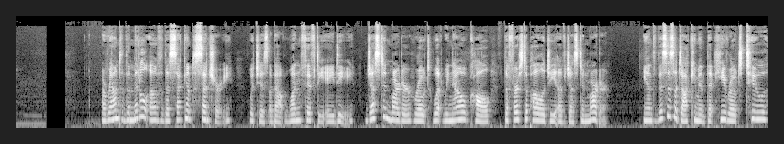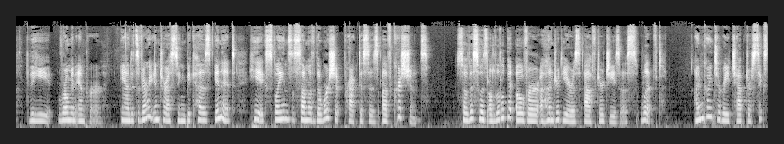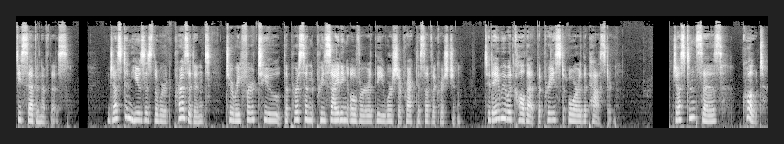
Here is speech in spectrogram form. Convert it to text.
Around the middle of the second century, which is about 150 AD, Justin Martyr wrote what we now call the First Apology of Justin Martyr. And this is a document that he wrote to the Roman Emperor, and it's very interesting because in it he explains some of the worship practices of Christians. So this was a little bit over a hundred years after Jesus lived. I'm going to read chapter 67 of this. Justin uses the word president to refer to the person presiding over the worship practice of the Christian. Today we would call that the priest or the pastor. Justin says, quote,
